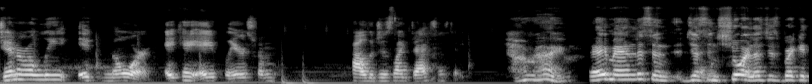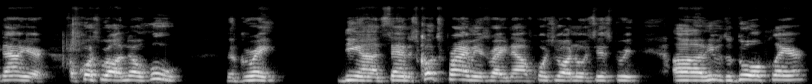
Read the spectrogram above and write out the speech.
generally ignore, aka players from colleges like Jackson State. All right. Hey man, listen, just in short, let's just break it down here. Of course, we all know who the great Deion Sanders, Coach Prime is right now. Of course, you all know his history. Uh, he was a dual player,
